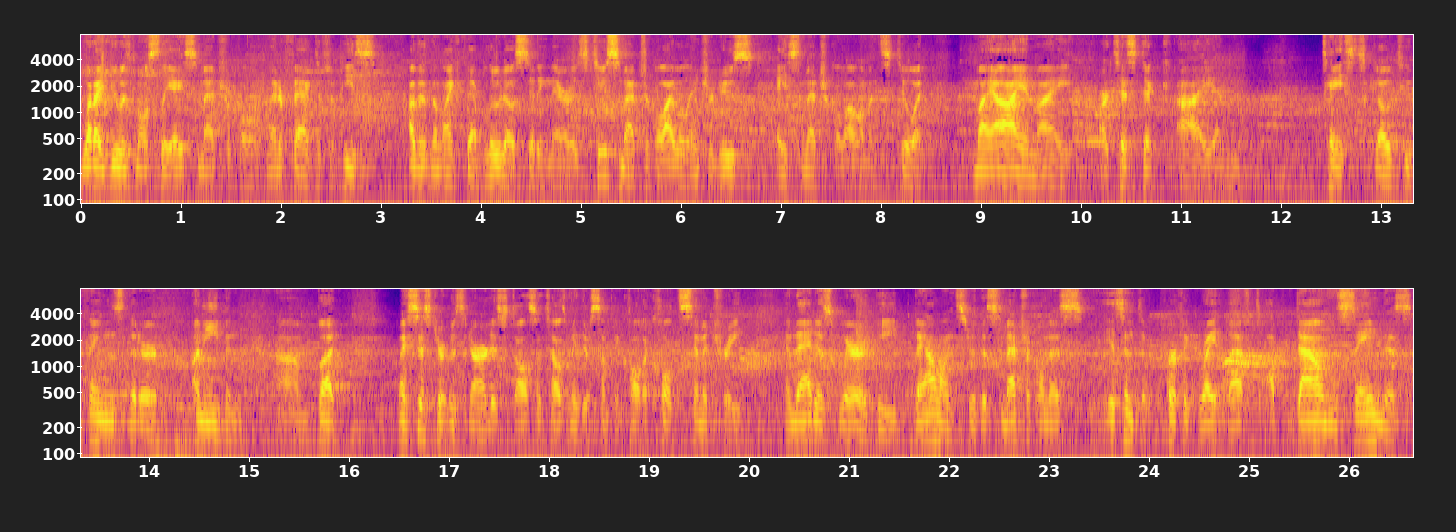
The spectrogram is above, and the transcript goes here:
What I do is mostly asymmetrical. Matter of fact, if a piece, other than like that Bluto sitting there, is too symmetrical, I will introduce asymmetrical elements to it. My eye and my artistic eye and tastes go to things that are uneven. Um, but my sister, who's an artist, also tells me there's something called occult symmetry, and that is where the balance or the symmetricalness isn't a perfect right, left, up, down, the sameness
